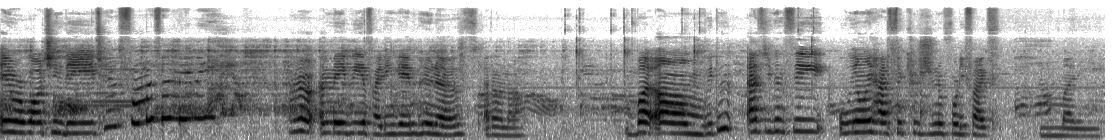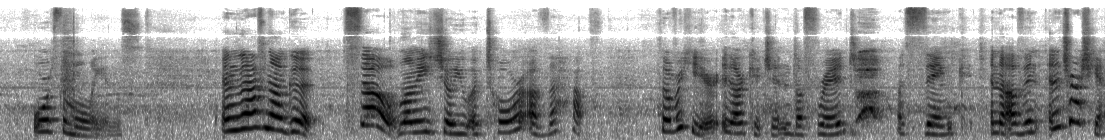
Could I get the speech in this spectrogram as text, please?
and we're watching the Transformers maybe. I don't. uh, Maybe a fighting game. Who knows? I don't know. But um, we didn't. As you can see, we only have 645 money or simoleons, and that's not good. So let me show you a tour of the house. So over here is our kitchen, the fridge, a sink, an oven, and a trash can,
